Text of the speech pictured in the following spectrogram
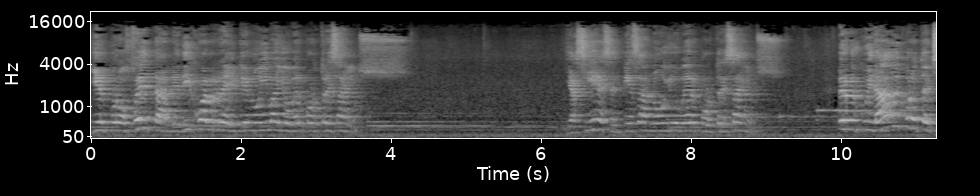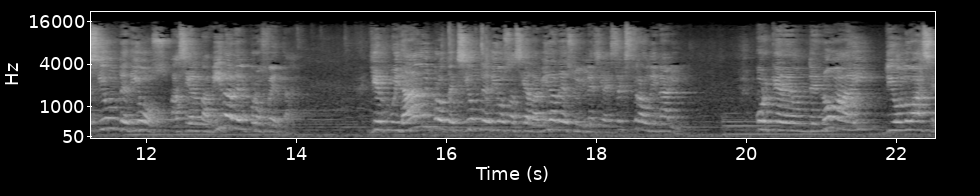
y el profeta le dijo al rey que no iba a llover por tres años. Y así es, empieza a no llover por tres años. Pero el cuidado y protección de Dios hacia la vida del profeta y el cuidado y protección de Dios hacia la vida de su iglesia es extraordinario. Porque de donde no hay, Dios lo hace.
